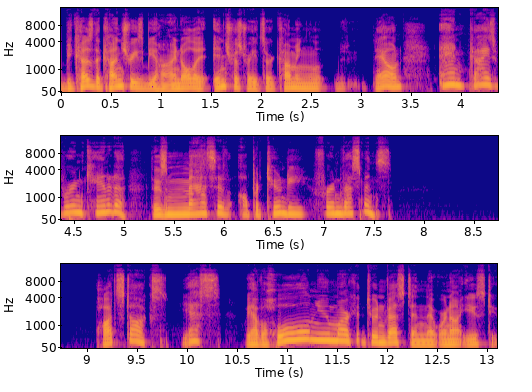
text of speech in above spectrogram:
Because the country's behind, all the interest rates are coming down. And guys, we're in Canada. There's massive opportunity for investments. Pot stocks, yes. We have a whole new market to invest in that we're not used to.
